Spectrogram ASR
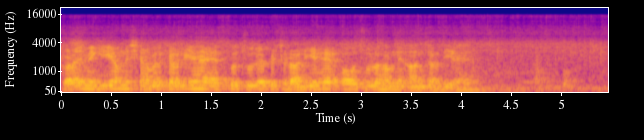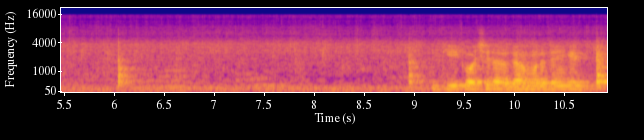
کڑھائی میں گھی ہم نے شامل کر لیا ہے۔ اس کو چولہے پہ چڑھا لیا ہے اور چولہا ہم نے آن کر دیا ہے۔ گھی کو اچھی طرح گرم ہونے دیں گے۔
